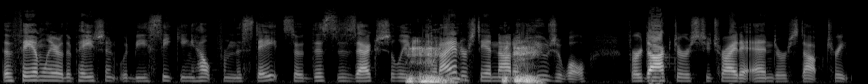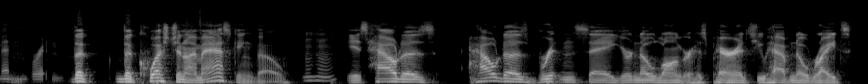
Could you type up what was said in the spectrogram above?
the family or the patient would be seeking help from the state. So this is actually, from what I understand, not unusual for doctors to try to end or stop treatment in Britain. The the question I'm asking though mm-hmm. is how does how does Britain say you're no longer his parents, you have no rights?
